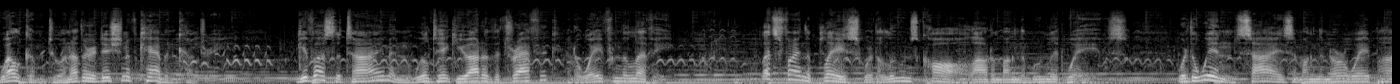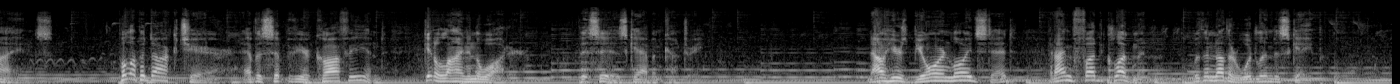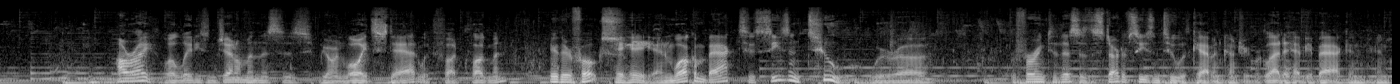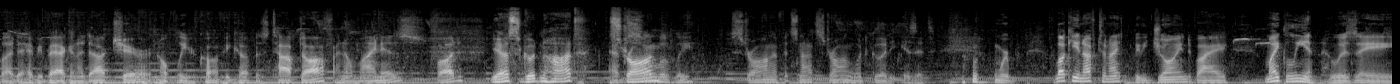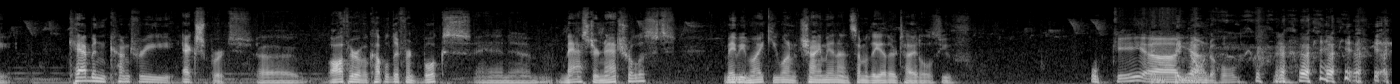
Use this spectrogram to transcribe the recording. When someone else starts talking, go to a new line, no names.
welcome to another edition of Cabin Country. Give us the time and we'll take you out of the traffic and away from the levee. Let's find the place where the loons call out among the moonlit waves, where the wind sighs among the Norway pines. Pull up a dock chair, have a sip of your coffee, and get a line in the water. This is Cabin Country. Now here's Bjorn Lloydstead, and I'm Fudd Klugman with another woodland escape.
All right, well, ladies and gentlemen, this is Bjorn Lloydstad with Fudd Klugman.
Hey there, folks.
Hey, hey, and welcome back to season two. We're uh, referring to this as the start of season two with Cabin Country. We're glad to have you back, and, and glad to have you back in a dock chair, and hopefully your coffee cup is topped off. I know mine is. Fudd?
Yes, good and hot. Strong.
Absolutely. Strong. If it's not strong, what good is it? We're lucky enough tonight to be joined by Mike Leon, who is a cabin country expert, uh, author of a couple different books, and a master naturalist. Maybe, Mike, you want to chime in on some of the other titles you've
Okay,
been,
uh,
been
yeah.
known to hold.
